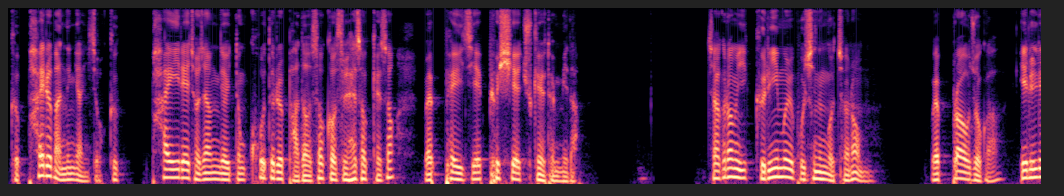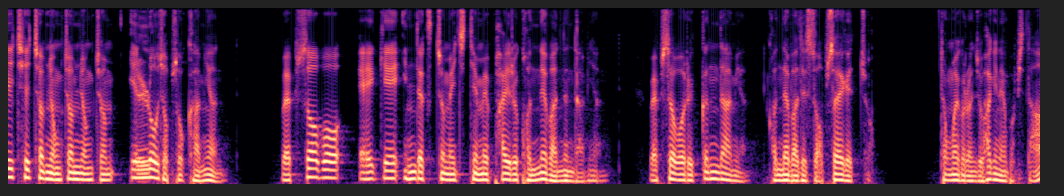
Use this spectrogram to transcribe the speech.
그 파일을 받는 게 아니죠. 그 파일에 저장되어 있던 코드를 받아서 그것을 해석해서 웹페이지에 표시해 주게 됩니다. 자, 그럼 이 그림을 보시는 것처럼 웹브라우저가 127.0.0.1로 접속하면 웹서버에게 index.html 파일을 건네받는다면 웹서버를 끈다면 건네받을 수 없어야겠죠. 정말 그런지 확인해 봅시다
